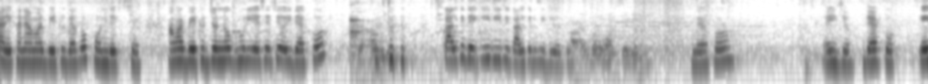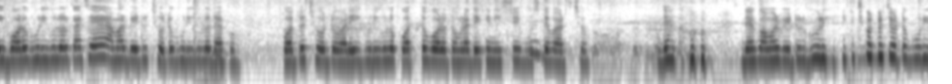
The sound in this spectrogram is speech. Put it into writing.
আর এখানে আমার বেটু দেখো, ফোন দেখছে। আমার বেটুর জন্য ঘুড়ি এসেছে, ওই দেখো। কালকে দেখিয়ে দিয়েছি, কালকের ভিডিওতে। দেখো, এই যে, দেখো, এই বড় ঘুড়িগুলোর কাছে আমার বেটুর ছোট ঘুড়িগুলো দেখো। কত ছোট, আর এই ঘুড়িগুলো কত বড়, তোমরা দেখে নিশ্চয়ই বুঝতে পারছ। দেখি। দেখো আমার বেটুর ঘুড়ি ছোট ছোট ঘুড়ি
